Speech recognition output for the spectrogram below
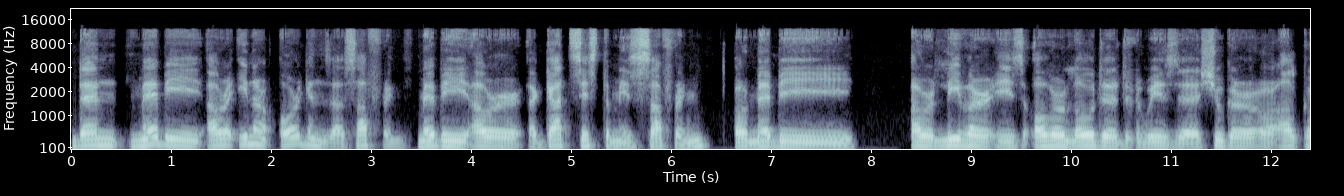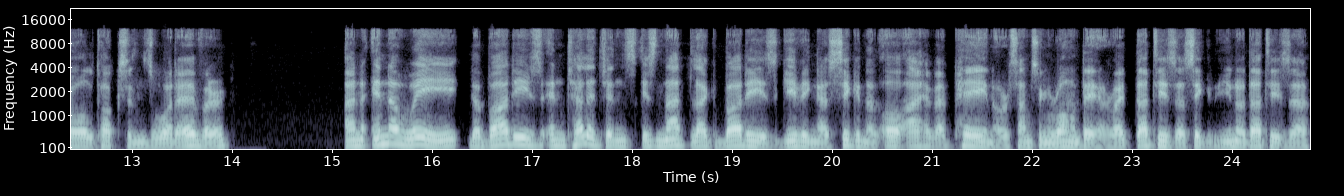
then maybe our inner organs are suffering. Maybe our uh, gut system is suffering or maybe our liver is overloaded with uh, sugar or alcohol, toxins, whatever. And in a way, the body's intelligence is not like body is giving a signal, oh, I have a pain or something wrong there, right? That is a signal, you know, that is a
